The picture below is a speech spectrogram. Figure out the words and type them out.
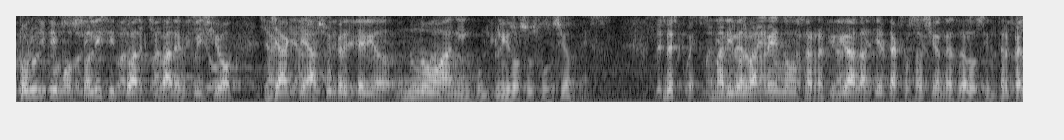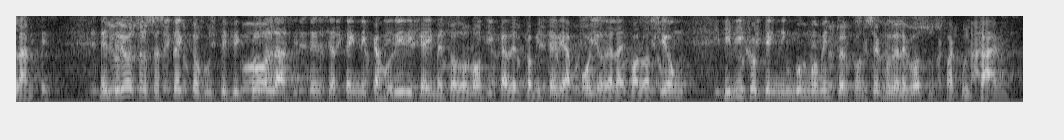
por último, solicitó archivar el juicio ya que a su criterio no han incumplido sus funciones. Después, Maribel Barreno se refirió a las siete acusaciones de los interpelantes. Entre otros aspectos, justificó la asistencia técnica, jurídica y metodológica del Comité de Apoyo de la Evaluación y dijo que en ningún momento el Consejo delegó sus facultades.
